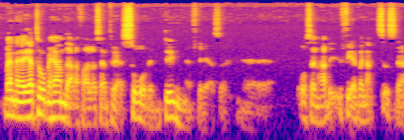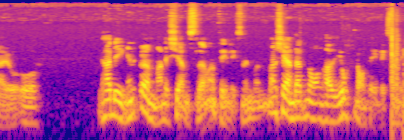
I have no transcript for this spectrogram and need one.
Men eh, jag tog mig hem i alla fall och sen tror jag jag sov ett dygn efter det. Alltså. Eh, och sen hade ju feber lagt sig sådär. Och, och jag hade ingen ömmande känsla eller någonting. Liksom. Man, man, kände att någon hade gjort någonting liksom, i,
